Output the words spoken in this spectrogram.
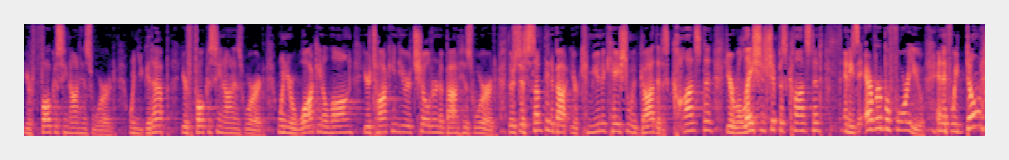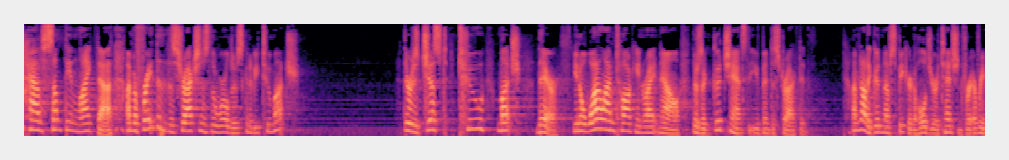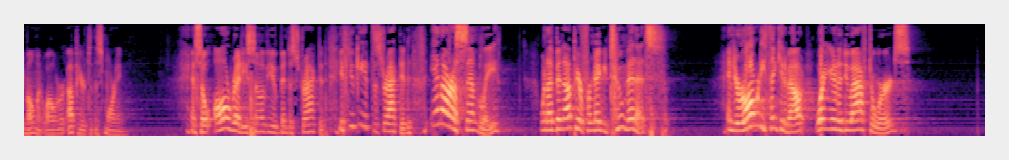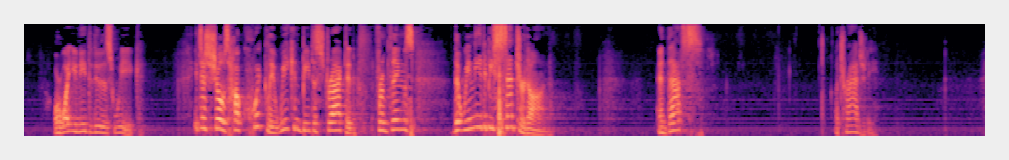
you're focusing on His Word. When you get up, you're focusing on His Word. When you're walking along, you're talking to your children about His Word. There's just something about your communication with God that is constant. Your relationship is constant, and He's ever before you. And if we don't have something like that, I'm afraid that the distractions of the world are just going to be too much. There is just too much there. You know, while I'm talking right now, there's a good chance that you've been distracted. I'm not a good enough speaker to hold your attention for every moment while we're up here to this morning. And so already some of you have been distracted. If you get distracted in our assembly, when I've been up here for maybe two minutes, and you're already thinking about what you're going to do afterwards, or what you need to do this week, it just shows how quickly we can be distracted from things that we need to be centered on And that's a tragedy.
